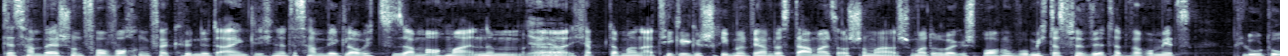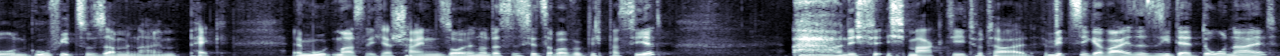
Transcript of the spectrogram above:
das haben wir ja schon vor Wochen verkündet eigentlich. Ne? Das haben wir, glaube ich, zusammen auch mal in einem. Ja, ja. Äh, ich habe da mal einen Artikel geschrieben und wir haben das damals auch schon mal schon mal drüber gesprochen, wo mich das verwirrt hat, warum jetzt Pluto und Goofy zusammen in einem Pack äh, mutmaßlich erscheinen sollen. Und das ist jetzt aber wirklich passiert. Ah, und ich, ich mag die total. Witzigerweise sieht der Donald,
